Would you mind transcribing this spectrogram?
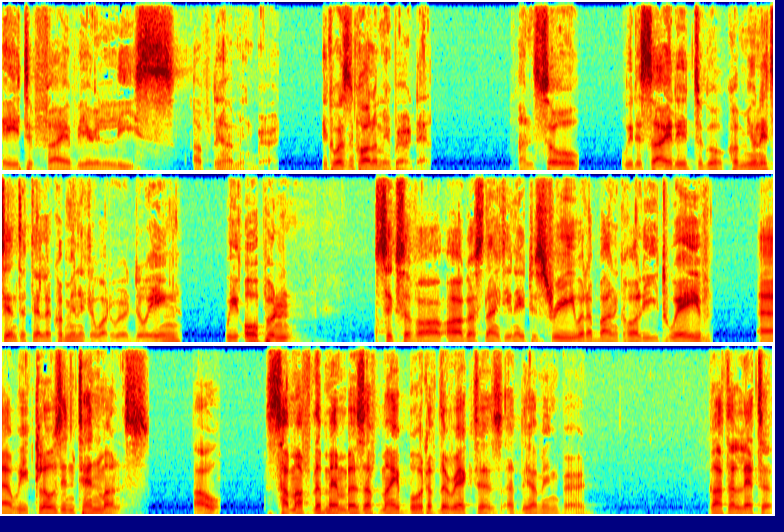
85 year lease of the Hummingbird. It wasn't called Hummingbird then. And so we decided to go community and to tell the community what we were doing. We opened 6th of August 1983 with a band called Heat Wave. Uh, we closed in 10 months. How? Some of the members of my board of directors at the Hummingbird got a letter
